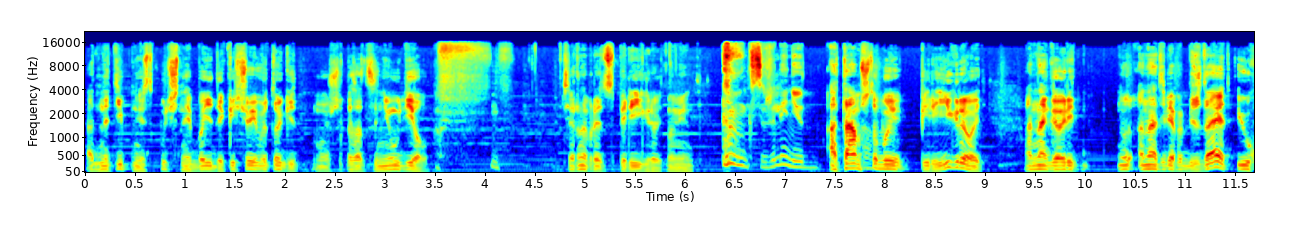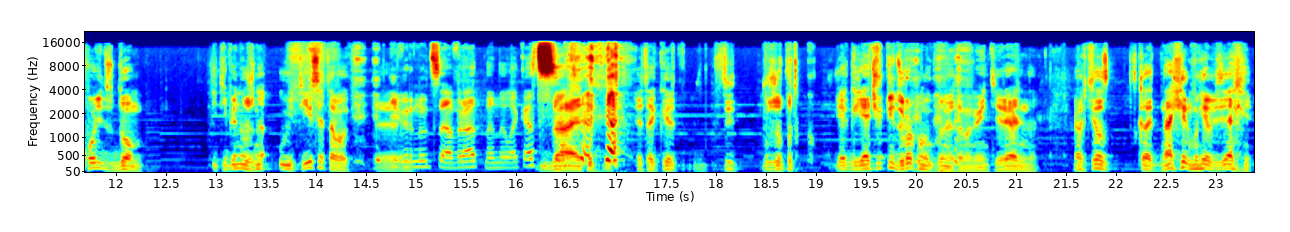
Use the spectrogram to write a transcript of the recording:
однотипные скучные бои, так еще и в итоге можешь оказаться не удел. Все равно придется переигрывать момент. К сожалению, А там, чтобы переигрывать, она говорит, ну, она тебя побеждает и уходит в дом. И тебе нужно уйти с этого. и э, вернуться обратно на локацию. Да, это, это уже под... я, я чуть не дрогнул в этом моменте, реально. Я хотел сказать, нахер мы ее взяли,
